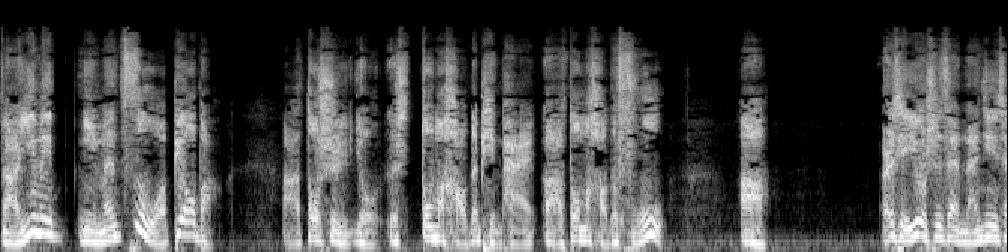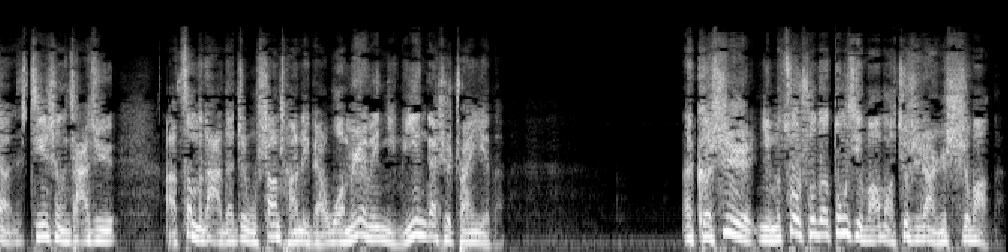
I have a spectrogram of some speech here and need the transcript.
啊，因为你们自我标榜啊，都是有多么好的品牌啊，多么好的服务啊。而且又是在南京像金盛家居啊这么大的这种商场里边，我们认为你们应该是专业的。呃，可是你们做出的东西往往就是让人失望的。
